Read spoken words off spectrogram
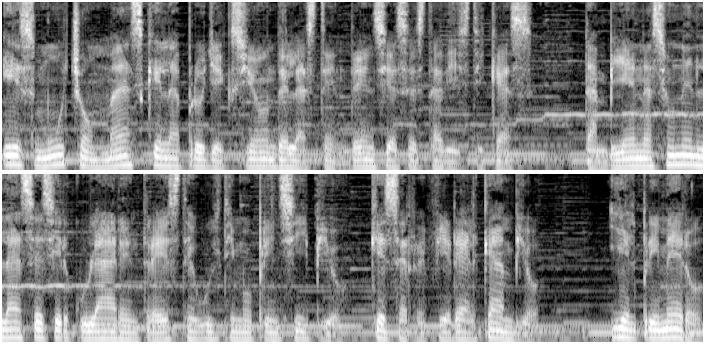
es mucho más que la proyección de las tendencias estadísticas. También hace un enlace circular entre este último principio, que se refiere al cambio, y el primero,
